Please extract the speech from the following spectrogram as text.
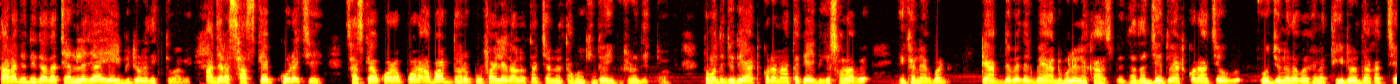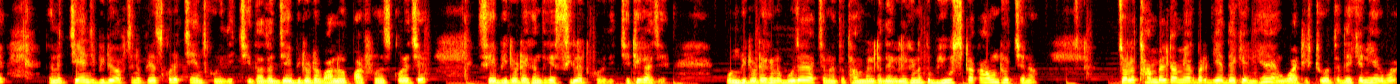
তারা যদি দাদা চ্যানেলে যায়, এই ভিডিওটা দেখতে পাবে। আর যারা সাবস্ক্রাইব করেছে সাবস্ক্রাইব করার পর আবার ধরো প্রোফাইলে গেল তার চ্যানেল তখন কিন্তু এই ভিডিওটা দেখতে পাবে। তোমাদের যদি অ্যাড করা না থাকে, এইদিকে সরাবে। এখানে একবার ট্যাপ দেবে, দেখবে অ্যাড বলে লেখা আসবে। দাদা, যেহেতু অ্যাড করা আছে ওর জন্য দেখো এখানে ডট দেখাচ্ছে। এখানে চেঞ্জ ভিডিও অপশানে প্রেস করে চেঞ্জ করে দিচ্ছি। দাদা, যে ভিডিওটা ভালো পারফরমেন্স করেছে, সেই ভিডিওটা এখান থেকে সিলেক্ট করে দিচ্ছি, ঠিক আছে? কোন ভিডিওটা এখানে বোঝা যাচ্ছে না, তো থাম্বেলটা দেখলে। এখানে তো ভিউজটা কাউন্ট হচ্ছে না। চলো থাম্বেলটা আমি একবার গিয়ে দেখে নিই হ্যাঁ? ওয়াট স্টুডিওতে দেখে নিই একবার।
